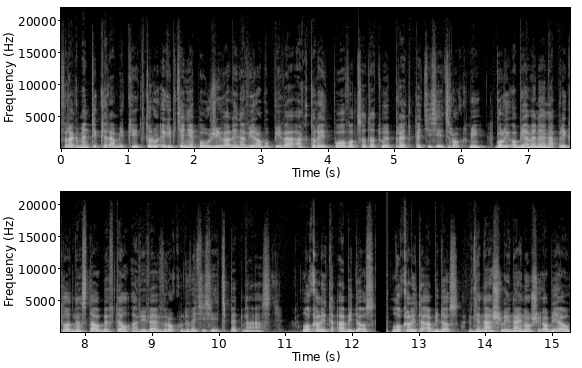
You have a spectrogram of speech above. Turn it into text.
Fragmenty keramiky, ktorú egyptenie používali na výrobu piva a ktorej pôvod sa datuje pred 5000 rokmi, boli objavené napríklad na stavbe v Tel Avive v roku 2015. Lokalita Abydos, lokalita Abydos, kde našli najnovší objav,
